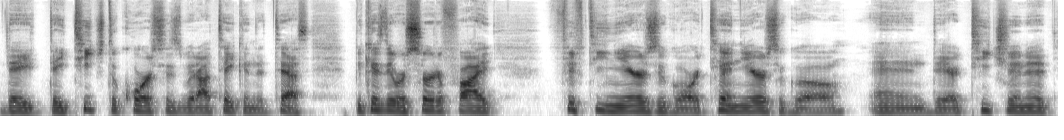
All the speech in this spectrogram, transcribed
they they teach the courses without taking the test because they were certified 15 years ago or 10 years ago and they're teaching it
